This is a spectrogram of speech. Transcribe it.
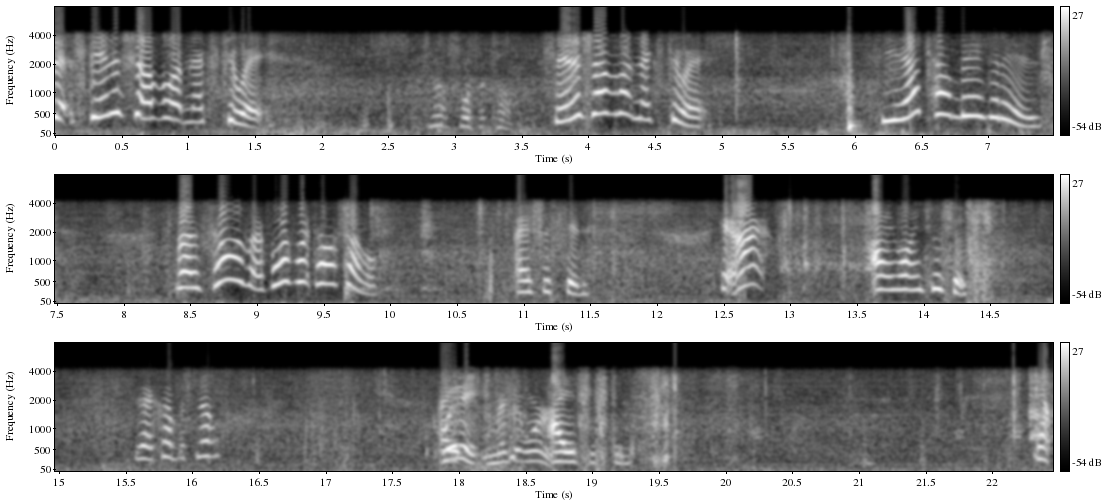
sit, stand a shovel up next to it. It's not four foot tall. Stand a shovel up next to it. See, that's how big it is. As tall as our four foot tall shovel. I assisted. Here, I, I'm going to assist. See that clump of snow? Quit I, it. You're making it worse. I assisted. Now,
